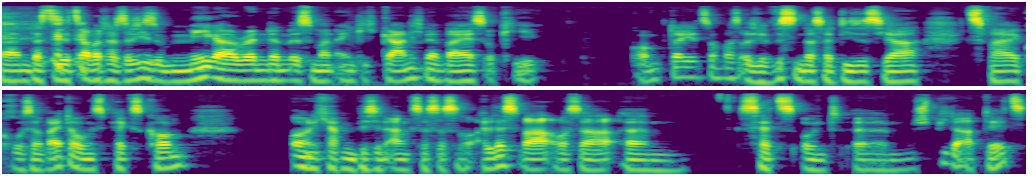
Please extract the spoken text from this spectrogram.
ähm, dass es jetzt aber tatsächlich so mega random ist man eigentlich gar nicht mehr weiß, okay, kommt da jetzt noch was? Also wir wissen, dass halt dieses Jahr zwei große Erweiterungspacks kommen und ich habe ein bisschen Angst, dass das so alles war, außer ähm, Sets und ähm, Spiele-Updates.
